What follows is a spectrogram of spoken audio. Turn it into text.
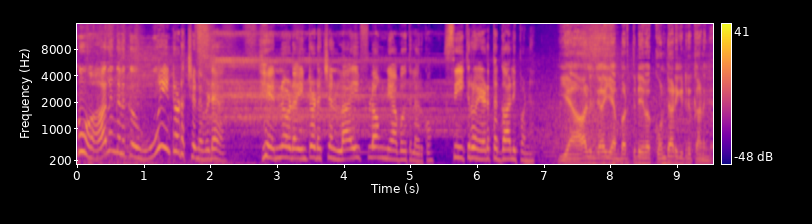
உன் ஆளுங்களுக்கு உன் இன்ட்ரோடக்ஷனை விட என்னோட இன்ட்ரோடக்ஷன் லைஃப் லாங் ஞாபகத்துல இருக்கும். சீக்கிரம் இடத்த காலி பண்ணு. என் ஆளுங்க என் பர்த்டேவை கொண்டாடிக்கிட்டு இருக்கானுங்க.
